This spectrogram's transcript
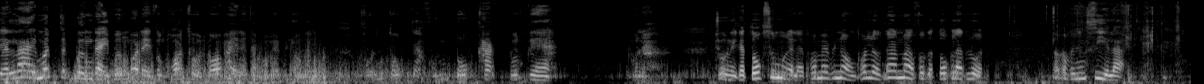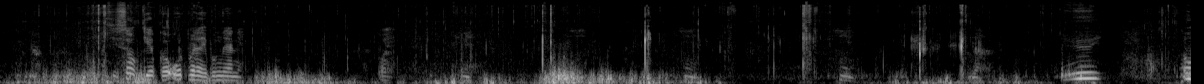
จะไล่มัดจะเบิ่งใดเบิ่งบ่ใดต้องขอโทษขออภัยนะจ้ะพ่อแม่พี่น้องเลยฝนตกจ้ะฝนตกคักตุดแกพุ่นนะช่วงนี้ก็ตกเสมอแหละพ่อแม่พี่น้องพอเลิกงานมาฝนก็ตกลัดหลดแล้วก็เป็นจังสี่ละมันสิเศร้าเก็บกับอดไปไหนเบิ่งแน่นี่ไปนี่อืม เอ้ยโอ้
